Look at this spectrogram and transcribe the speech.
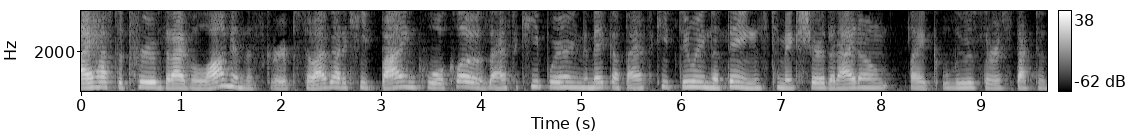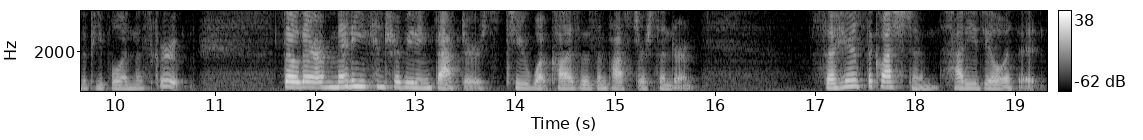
I have to prove that I belong in this group, so I've got to keep buying cool clothes. I have to keep wearing the makeup. I have to keep doing the things to make sure that I don't like lose the respect of the people in this group. So there are many contributing factors to what causes imposter syndrome. So here's the question, how do you deal with it?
